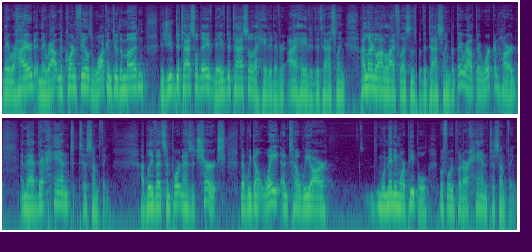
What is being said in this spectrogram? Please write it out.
they were hired and they were out in the cornfields walking through the mud. Did you detassel, Dave? Dave detasseled. I hated every. I hated detasseling. I learned a lot of life lessons with detasseling, but they were out there working hard, and they had their hand to something. I believe that's important as a church that we don't wait until we are many more people before we put our hand to something.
